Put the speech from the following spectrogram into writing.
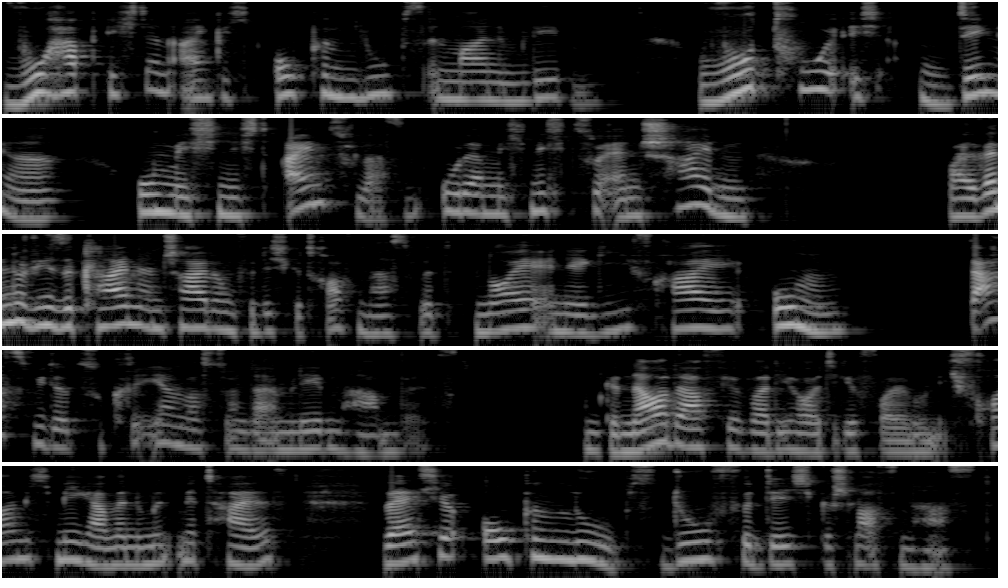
wo habe ich denn eigentlich Open Loops in meinem Leben? Wo tue ich Dinge, um mich nicht einzulassen oder mich nicht zu entscheiden? Weil wenn du diese kleine Entscheidung für dich getroffen hast, wird neue Energie frei, um das wieder zu kreieren, was du in deinem Leben haben willst. Und genau dafür war die heutige Folge. Und ich freue mich mega, wenn du mit mir teilst, welche Open Loops du für dich geschlossen hast.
